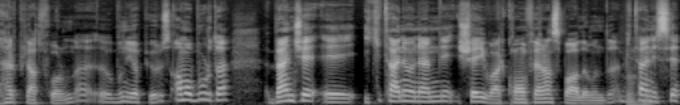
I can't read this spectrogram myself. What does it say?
her platformda e, bunu yapıyoruz. Ama burada bence e, iki tane önemli şey var konferans bağlamında. Bir tanesi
